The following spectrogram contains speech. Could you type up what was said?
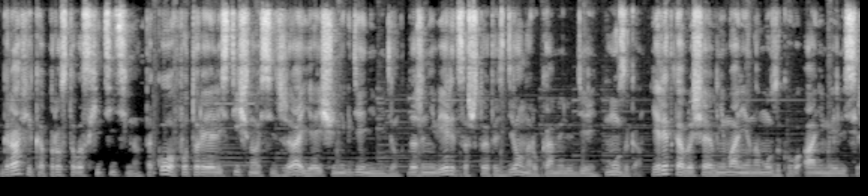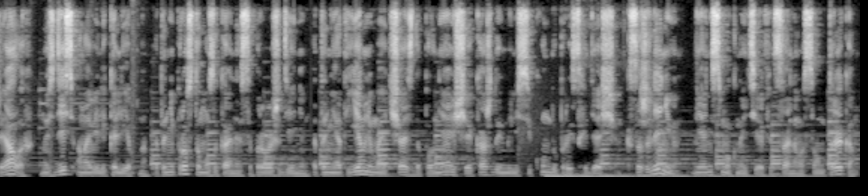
Графика просто восхитительна. Такого фотореалистичного CGI я еще нигде не видел. Даже не верится, что это сделано руками людей. Музыка. Я редко обращаю внимание на музыку в аниме или сериалах, но здесь она великолепна. Это не просто музыкальное сопровождение, это неотъемлемая часть, дополняющая каждую миллисекунду происходящее. К сожалению, я не смог найти официального саундтрека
